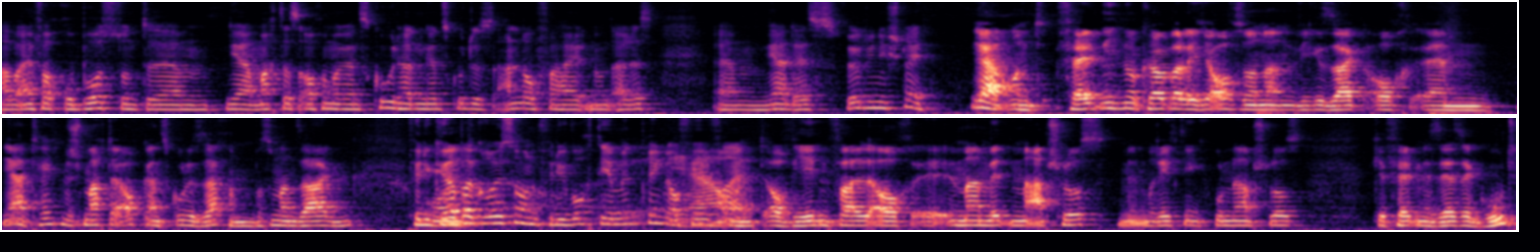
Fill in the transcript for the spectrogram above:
aber einfach robust und ähm, ja, macht das auch immer ganz gut, hat ein ganz gutes Anlaufverhalten und alles. Ähm, ja, der ist wirklich nicht schlecht. Ja, und fällt nicht nur körperlich auf, sondern wie gesagt auch ähm, ja, technisch macht er auch ganz gute Sachen, muss man sagen. Für die und, Körpergröße und für die Wucht, die er mitbringt, auf ja, jeden Fall. Und auf jeden Fall auch äh, immer mit einem Abschluss, mit einem richtig guten Abschluss. Gefällt mir sehr, sehr gut.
